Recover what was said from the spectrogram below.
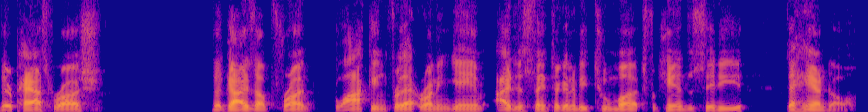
their pass rush, the guys up front blocking for that running game, I just think they're going to be too much for Kansas City to handle.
